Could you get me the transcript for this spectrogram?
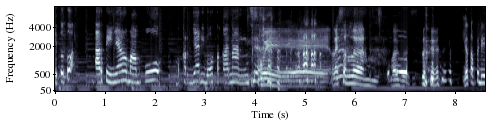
Itu tuh artinya mampu bekerja di bawah tekanan. Wih, lesson learn. Bagus. ya tapi di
